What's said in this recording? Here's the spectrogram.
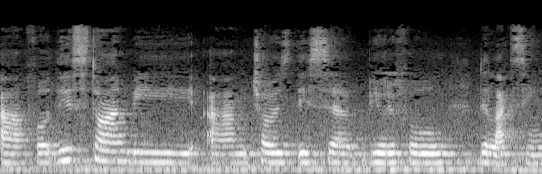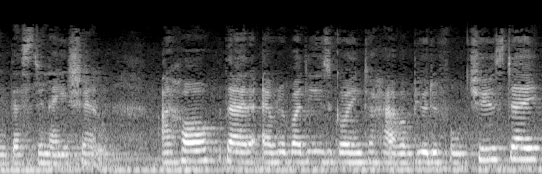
uh, for this time we um, chose this uh, beautiful, relaxing destination. I hope that everybody is going to have a beautiful Tuesday.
